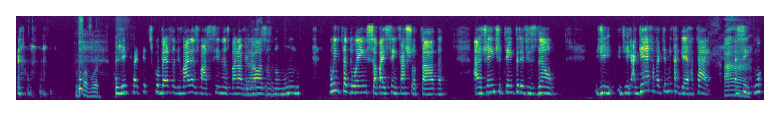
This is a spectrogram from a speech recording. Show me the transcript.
Por favor. A gente vai ter descoberta de várias vacinas maravilhosas Graças no mundo. Muita doença vai ser encaixotada. A gente tem previsão de, de. A guerra, vai ter muita guerra, cara. Ah, Assim, no-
